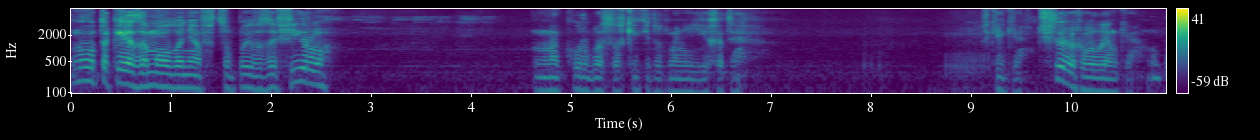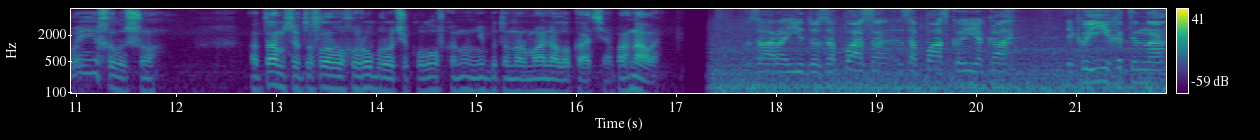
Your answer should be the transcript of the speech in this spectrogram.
Ну, таке замовлення вцупив з ефіру. На Курбаса, скільки тут мені їхати? Скільки? 4 хвилинки. Ну, поїхали, що. А там Святослава Хороброго, Чоколовка, ну нібито нормальна локація. Погнали. Зараз їду за, паса, за яка, якою їхати на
